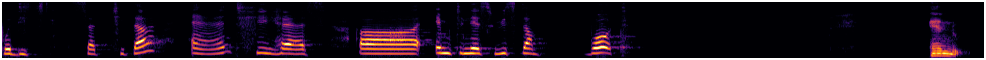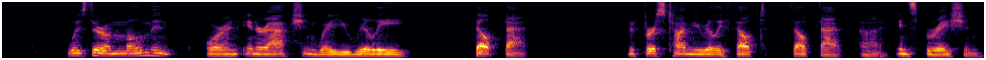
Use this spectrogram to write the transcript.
Bodhisattva and he has uh, emptiness wisdom, both. And was there a moment or an interaction where you really felt that the first time you really felt felt that uh, inspiration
